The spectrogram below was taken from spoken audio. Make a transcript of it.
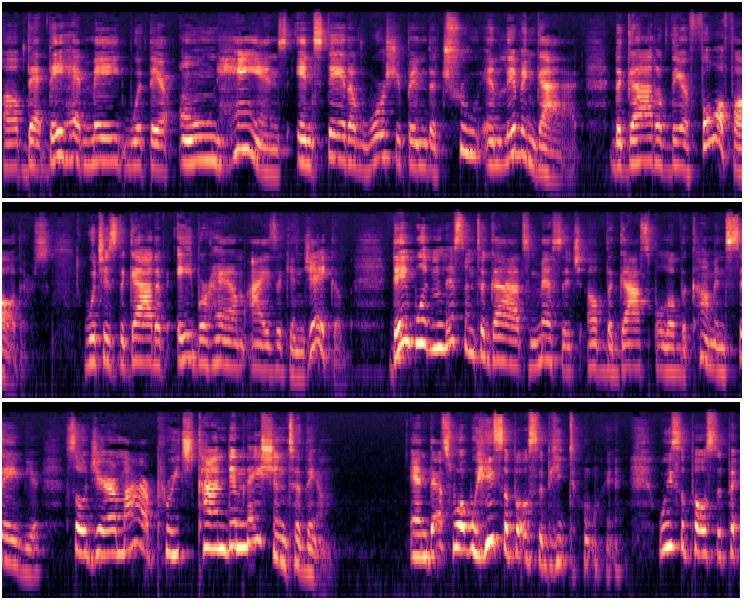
uh, that they had made with their own hands instead of worshiping the true and living God, the God of their forefathers, which is the God of Abraham, Isaac, and Jacob. They wouldn't listen to God's message of the gospel of the coming Savior, so Jeremiah preached condemnation to them. And that's what we're supposed to be doing. We're supposed to.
